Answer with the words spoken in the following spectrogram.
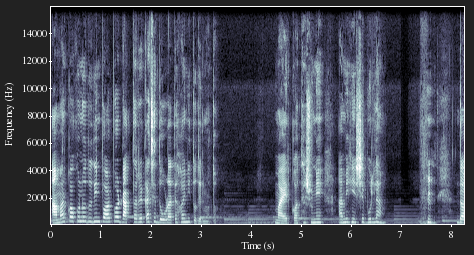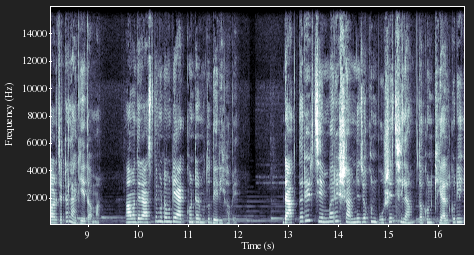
আমার কখনো দুদিন পর পর ডাক্তারের কাছে দৌড়াতে হয়নি তোদের মতো। মায়ের কথা শুনে আমি হেসে বললাম দরজাটা লাগিয়ে দাও মা। আমাদের আসতে মোটামুটি এক ঘণ্টার মতো দেরি হবে। ডাক্তারের চেম্বারের সামনে যখন বসেছিলাম, তখন খেয়াল করি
